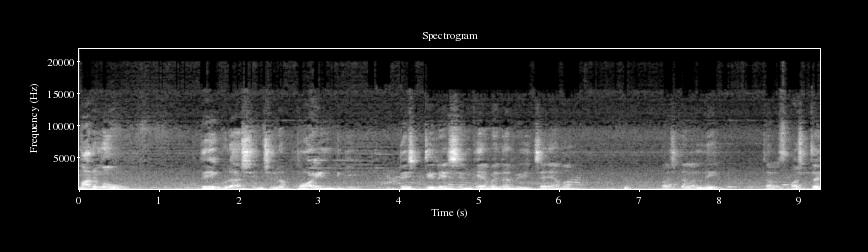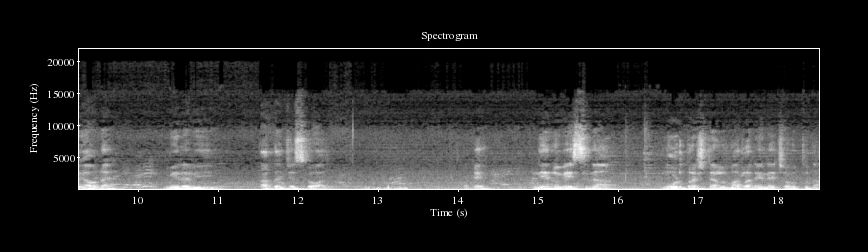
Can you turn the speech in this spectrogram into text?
మనము దేవుడు ఆశించిన పాయింట్కి డెస్టినేషన్కి ఏమైనా రీచ్ అయ్యామా? ప్రశ్నలు అన్నీ చాలా స్పష్టంగా ఉన్నాయి. మీరు అవి అర్థం చేసుకోవాలి. ఓకే? నేను వేసిన మూడు ప్రశ్నలు మరలా నేనే చదువుతున్నా.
